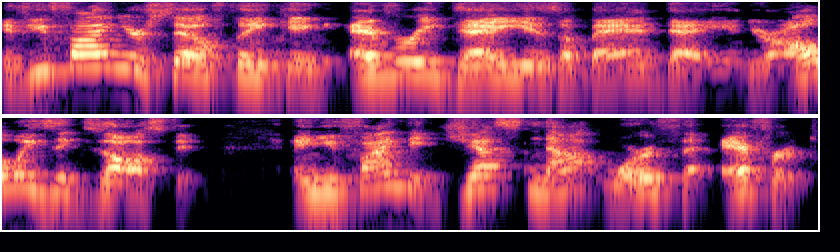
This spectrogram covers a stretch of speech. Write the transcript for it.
If you find yourself thinking every day is a bad day and you're always exhausted and you find it just not worth the effort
